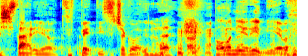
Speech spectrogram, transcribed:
Stari je od 5000 godina. a? pa ovo nije Rim, jebo.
